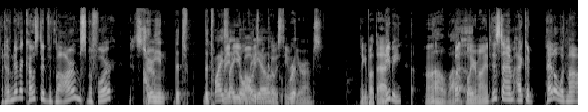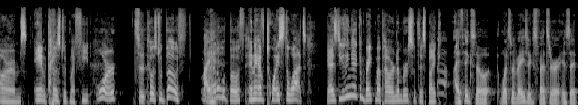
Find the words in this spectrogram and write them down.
but I've never coasted with my arms before. It's I mean the t- the twicycle Maybe you've always video. been coasting re- with your arms. Think about that. Maybe Huh? Oh wow! But- Blow your mind. this time I could pedal with my arms and coast with my feet, or so coast with both, or I- pedal with both, and have twice the watts. Guys, do you think I can break my power numbers with this bike? I think so. What's amazing, Spencer, is that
